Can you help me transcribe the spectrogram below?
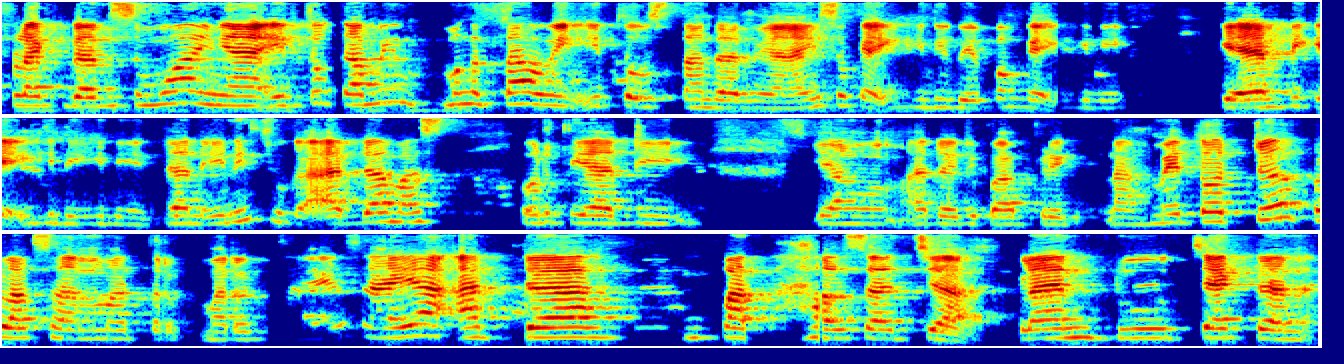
Flag dan semuanya itu kami mengetahui itu standarnya. ISO kayak gini, Bepom kayak gini, GMP kayak gini-gini. Dan ini juga ada Mas Urtiadi yang ada di pabrik. Nah, metode pelaksanaan market saya, saya ada empat hal saja. Plan, do, check, dan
